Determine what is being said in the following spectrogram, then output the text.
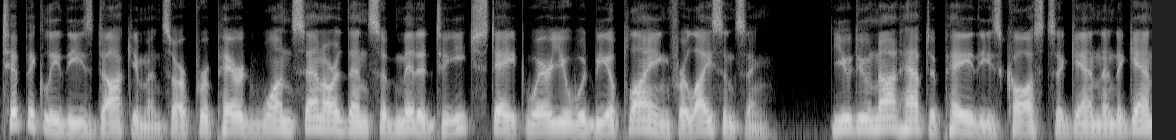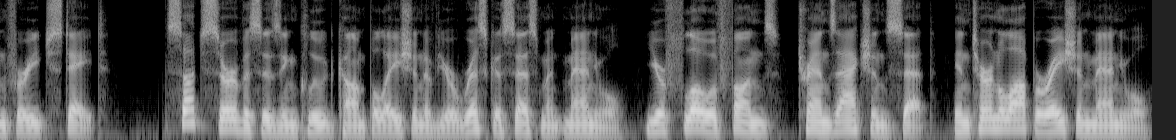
Typically these documents are prepared once and are then submitted to each state where you would be applying for licensing. You do not have to pay these costs again and again for each state. Such services include compilation of your risk assessment manual, your flow of funds, transactions set, internal operation manual,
